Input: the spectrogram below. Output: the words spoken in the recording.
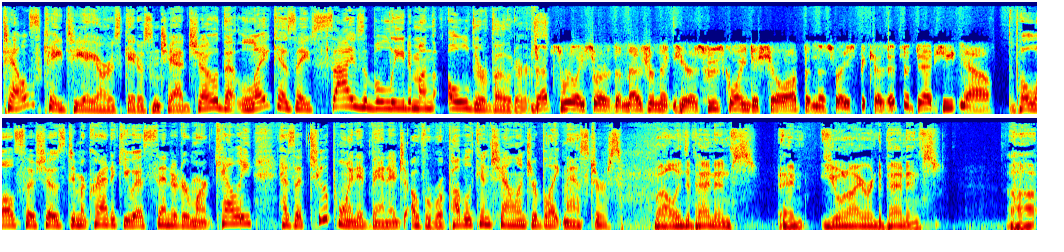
tells KTAR's Gaydos and Chad show that Lake has a sizable lead among older voters. That's really sort of the measurement here is who's going to show up in this race because it's a dead heat now. The poll also shows Democratic U.S. Senator Mark Kelly has a two point advantage over Republican challenger Blake Masters. Well, independents, and you and I are independents. Uh,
